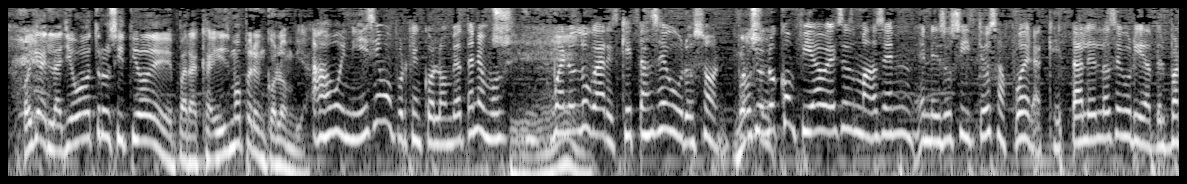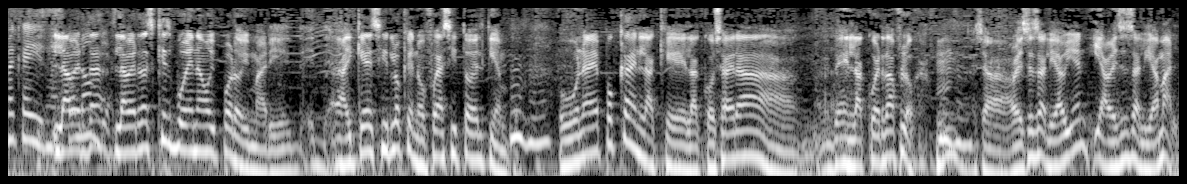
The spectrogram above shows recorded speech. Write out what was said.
Oiga, la llevo a otro sitio de paracaidismo, pero en Colombia. Ah, buenísimo, porque en Colombia tenemos Sí. buenos lugares. ¿Qué tan seguros son? No Porque sé. uno confía a veces más en, en esos sitios afuera. ¿Qué tal es la seguridad del paracaidismo en La verdad, Colombia? la verdad es que es buena hoy por hoy, Mari. Hay que decirlo que no fue así todo el tiempo. Hubo una época en la que la cosa era en la cuerda floja. ¿m? O sea, a veces salía bien y a veces salía mal.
